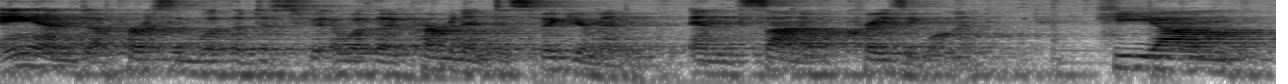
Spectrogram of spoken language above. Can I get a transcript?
and a person with a disfi- with a permanent disfigurement and son of a crazy woman. He um,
